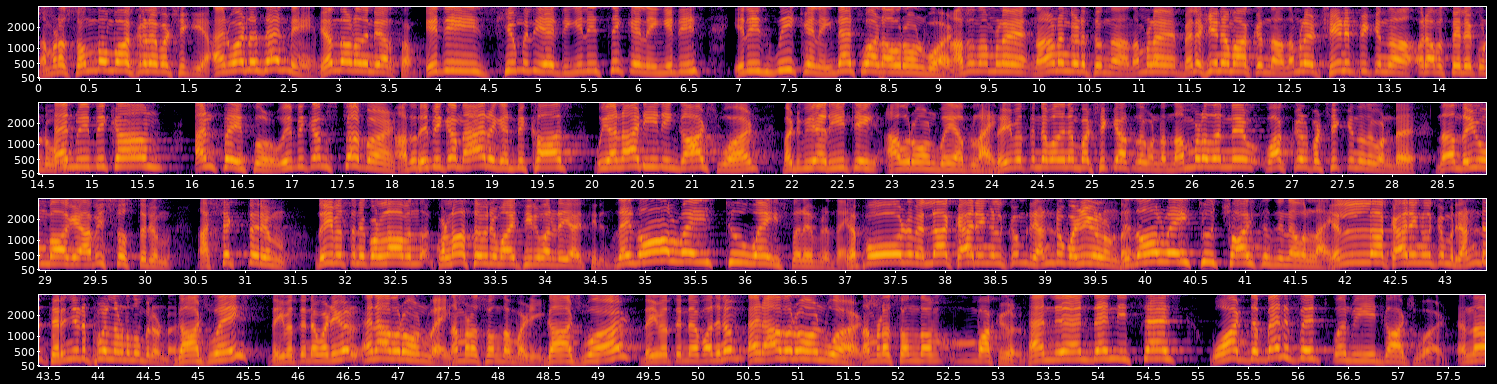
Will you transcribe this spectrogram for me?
നമ്മുടെ സ്വന്തം വാക്കുകളെ ഭക്ഷിക്കുക. And what does that mean എന്താണ് അതിന്റെ അർത്ഥം? It is humiliating it is sickening it is it is weakening that's what our own word അത് നമ്മളെ നാണം കെടുത്തുന്ന നമ്മളെ ബലഹീനമാക്കുന്ന നമ്മളെ ക്ഷീണിപ്പിക്കുന്ന ഒരു അവസ്ഥയിലേക്ക് കൊണ്ടുപോകും and we become unfaithful, we become stubborn, അത് we become arrogant because we are not eating God's word, but we are eating our own way of life. ദൈവത്തിന്റെ വചനം ഭക്ഷിക്കാത്തത് കൊണ്ട് നമ്മുടെ തന്നെ വാക്കുകൾ ഭക്ഷിക്കുന്നത് കൊണ്ട് നാം ദൈവമുമ്പാകെ അവിശ്വസ്തരും അശക്തരും ദൈവത്തിന് കൊള്ളാവുന്ന കൊള്ളാത്തവരുമായി തീരുവാനിടയായിത്തീരുന്നു There's always two ways for everything. എപ്പോഴും എല്ലാ കാര്യങ്ങൾക്കും രണ്ട് വഴികളുണ്ട് There's always two choices in our life. എല്ലാ കാര്യങ്ങൾക്കും രണ്ട് തെരഞ്ഞെടുപ്പുകൾ നമ്മുടെ മുമ്പിലുണ്ട് God's ways ദൈവത്തിന്റെ വഴികൾ and our own ways. നമ്മുടെ സ്വന്തം വഴി God's word ദൈവത്തിന്റെ വചനം and our own words. നമ്മുടെ സ്വന്തം വാക്കുകൾ And, and then it says what the benefit when we eat God's word. എന്നാൽ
